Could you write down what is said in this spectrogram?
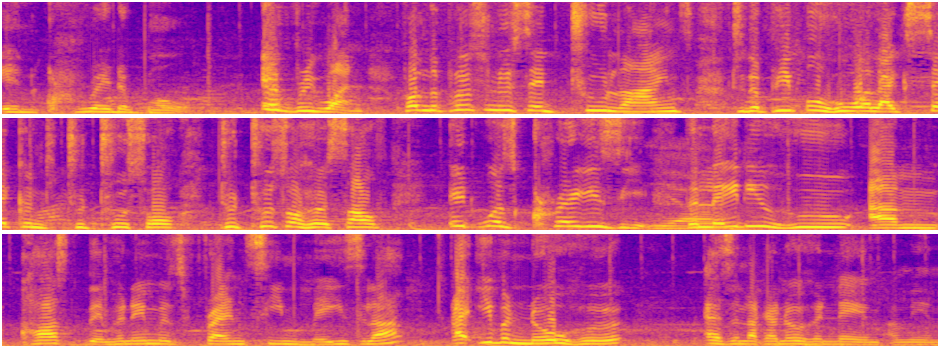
incredible. Everyone, from the person who said two lines to the people who were like second to Thuso, to Thuso herself, it was crazy. Yeah. The lady who um cast them, her name is Francine Maisler. I even know her as in like I know her name. I mean,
